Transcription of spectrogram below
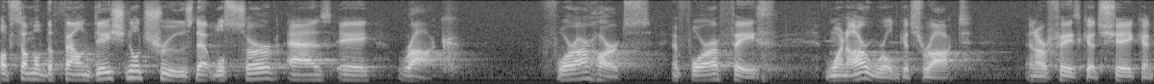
of some of the foundational truths that will serve as a rock for our hearts and for our faith when our world gets rocked and our faith gets shaken.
